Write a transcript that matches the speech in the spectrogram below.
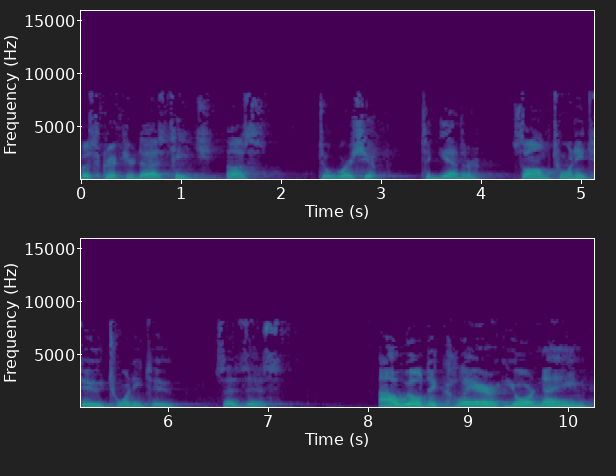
But scripture does teach us to worship together. Psalm 22, 22 says this, I will declare your name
